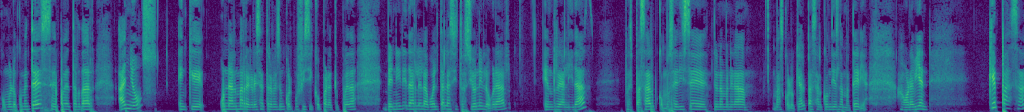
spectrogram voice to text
Como lo comenté, se puede tardar años en que un alma regrese a través de un cuerpo físico para que pueda venir y darle la vuelta a la situación y lograr en realidad pues pasar, como se dice de una manera más coloquial, pasar con 10 la materia. Ahora bien, ¿qué pasa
